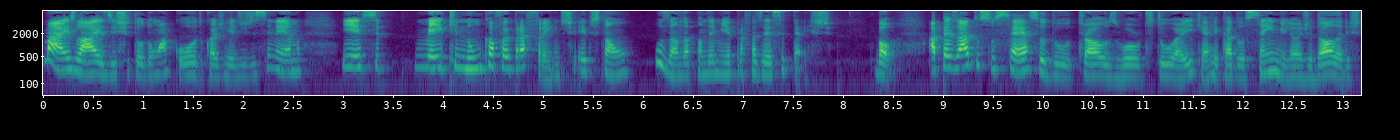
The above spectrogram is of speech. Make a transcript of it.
Mas lá existe todo um acordo com as redes de cinema e esse meio que nunca foi para frente. Eles estão usando a pandemia para fazer esse teste. Bom, apesar do sucesso do Trolls World Tour aí, que arrecadou 100 milhões de dólares,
